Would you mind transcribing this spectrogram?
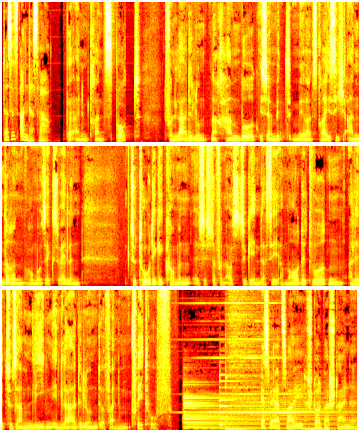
dass es anders war. Bei einem Transport von Ladelund nach Hamburg ist er mit mehr als 30 anderen Homosexuellen zu Tode gekommen. Es ist davon auszugehen, dass sie ermordet wurden. Alle zusammen liegen in Ladelund auf einem Friedhof. SWR 2 Stolpersteine.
